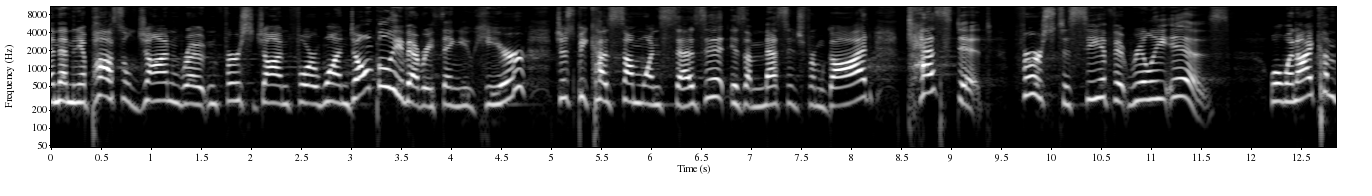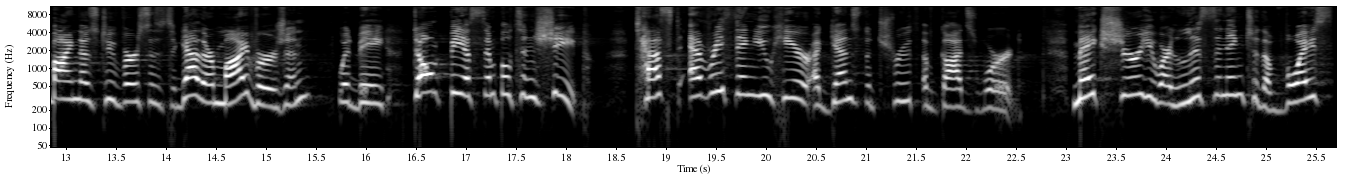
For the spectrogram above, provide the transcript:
And then the Apostle John wrote in 1 John 4 1, Don't believe everything you hear just because someone says it is a message from God. Test it first to see if it really is. Well, when I combine those two verses together, my version would be don't be a simpleton sheep. Test everything you hear against the truth of God's word. Make sure you are listening to the voice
